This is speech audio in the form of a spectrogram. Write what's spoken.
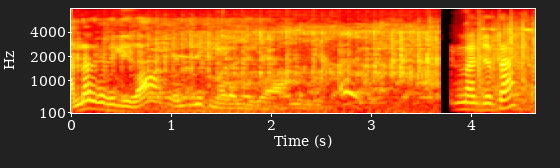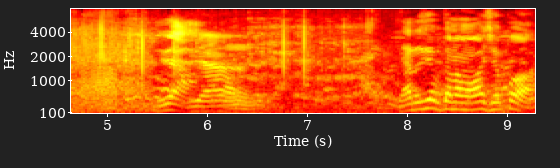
అందరికి తెలీదా? ఎంత చెప్పినాడు అనేది? నా జత ఎంత చెప్తున్నామా చెప్పు.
